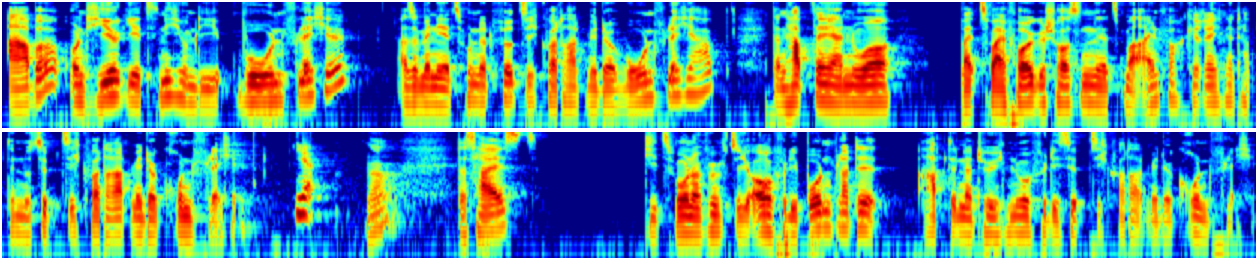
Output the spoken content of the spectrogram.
Aber, und hier geht es nicht um die Wohnfläche, also wenn ihr jetzt 140 Quadratmeter Wohnfläche habt, dann habt ihr ja nur bei zwei Vollgeschossen, jetzt mal einfach gerechnet, habt ihr nur 70 Quadratmeter Grundfläche. Ja. Ne? Das heißt, die 250 Euro für die Bodenplatte habt ihr natürlich nur für die 70 Quadratmeter Grundfläche.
